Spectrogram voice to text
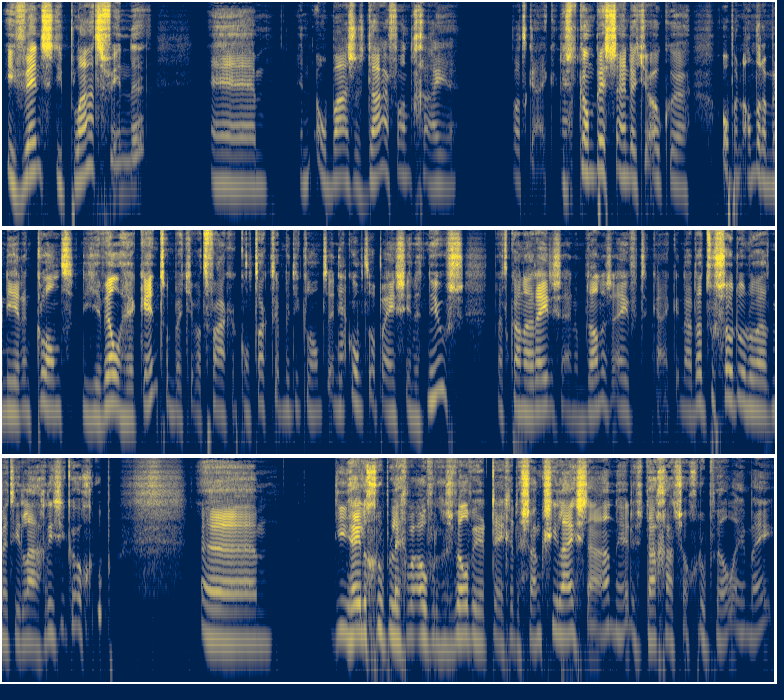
events die plaatsvinden... ehm, en op basis daarvan ga je wat kijken. Dus het kan best zijn dat je ook uh, op een andere manier een klant die je wel herkent, omdat je wat vaker contact hebt met die klant en die komt opeens in het nieuws. Dat kan een reden zijn om dan eens even te kijken. Nou, dat zo doen we dat met die laagrisicogroep. Uh, die hele groep leggen we overigens wel weer tegen de sanctielijsten aan. Hè, dus daar gaat zo'n groep wel in mee.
